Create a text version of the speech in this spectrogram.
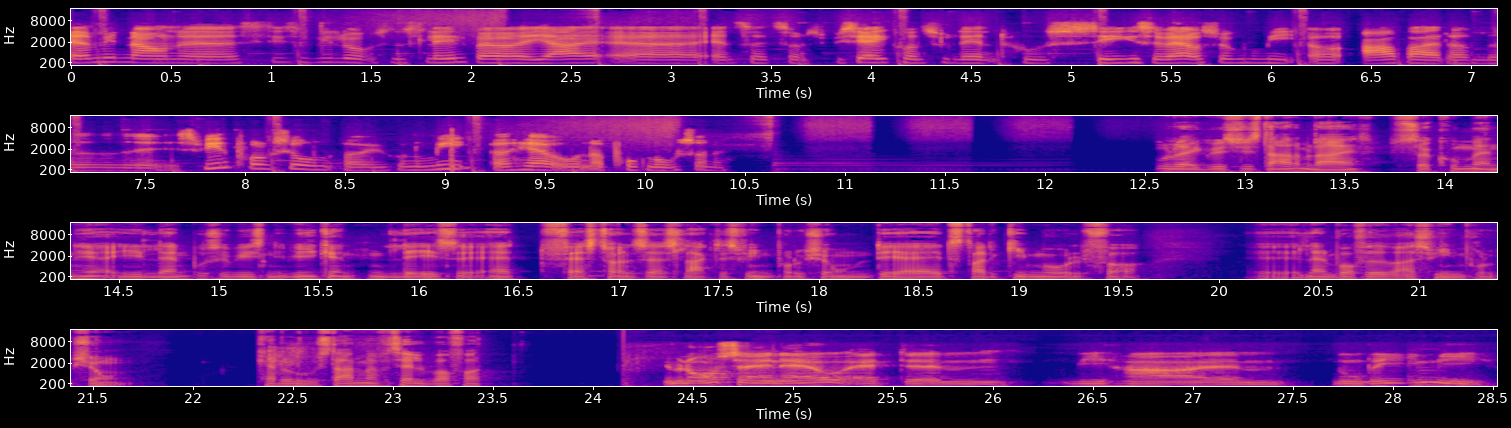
Ja, mit navn er Stisse Willumsen Slælberg, og jeg er ansat som specialkonsulent hos Sikkes Erhvervsøkonomi og arbejder med øh, svineproduktion og økonomi, og herunder prognoserne. Ulrik, hvis vi starter med dig, så kunne man her i Landbrugsavisen i weekenden læse, at fastholdelse af slagtesvineproduktionen, det er et strategimål for øh, Landbrug og Fødevare Svineproduktion. Kan du starte med at fortælle, hvorfor? Jamen årsagen er jo, at øh, vi har øh, nogle rimelige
